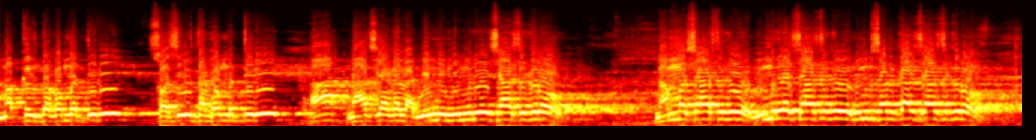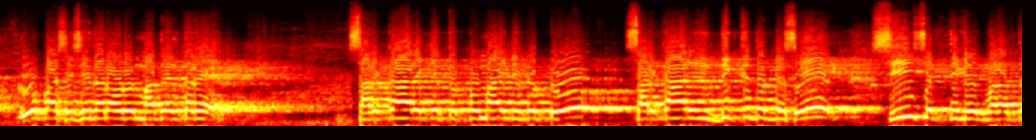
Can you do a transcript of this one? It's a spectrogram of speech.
ಮಕ್ಕಳನ್ನ ತಗೊಂಬತ್ತೀರಿ ಸೊಸೆಗಳು ತಗೊಂಬತ್ತೀರಿ, ಆ, ನಾಚಿಕೆ ಆಗಲ್ಲ. ನಿಮ್ಮ ನಿಮ್ಮದೇ ಶಾಸಕರು, ನಮ್ಮ ಶಾಸಕರು ನಿಮ್ಮದೇ ಶಾಸಕರು ನಿಮ್ಮ ಸರ್ಕಾರ ಶಾಸಕರು. ರೂಪಾ ಶಶಿಧರ್ ಅವರು ಮಾತಾಡ್ತಾರೆ. ಸರ್ಕಾರಕ್ಕೆ ತಪ್ಪು ಮಾಹಿತಿ ಕೊಟ್ಟು ಸರ್ಕಾರ ದಿಕ್ಕು ತಪ್ಪಿಸಿ ಸಿ ಶಕ್ತಿಗಳಿಗೆ ಬರಂತ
